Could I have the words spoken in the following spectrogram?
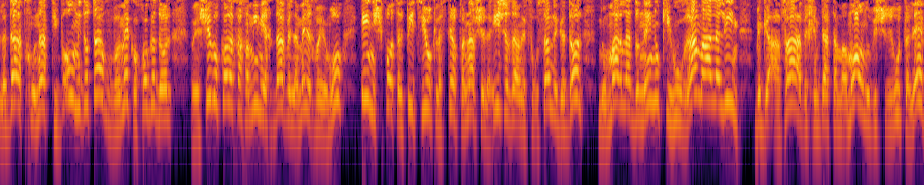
לדעת תכונת טבעו ומידותיו ובמה כוחו גדול. וישיבו כל החכמים יחדיו אל המלך ויאמרו, אם נשפוט על פי ציור קלסתר פניו של האיש הזה המפורסם לגדול, נאמר לאדוננו כי הוא רע מעללים, בגאווה וחמדת הממון ובשרירות הלב,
